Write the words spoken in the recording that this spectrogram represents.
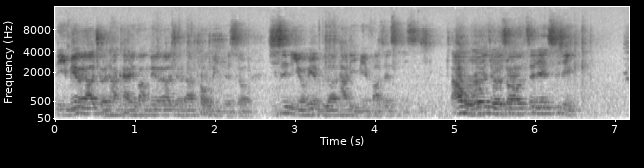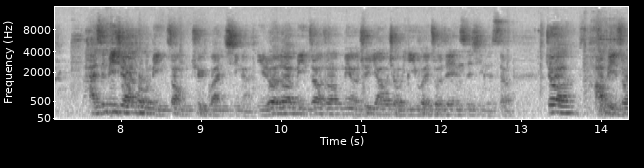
你没有要求它开放，没有要求它透明的时候，其实你永远不知道它里面发生什么事情。然后我会觉得说这件事情，还是必须要透过民众去关心啊。你如果说民众说没有去要求议会做这件事情的时候，就好比说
